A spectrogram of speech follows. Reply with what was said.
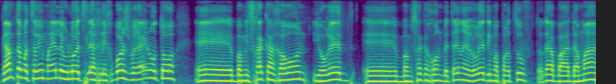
גם את המצבים האלה הוא לא הצליח לכבוש, וראינו אותו אה, במשחק האחרון יורד, אה, במשחק האחרון בטרנר יורד עם הפרצוף, אתה יודע, באדמה.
